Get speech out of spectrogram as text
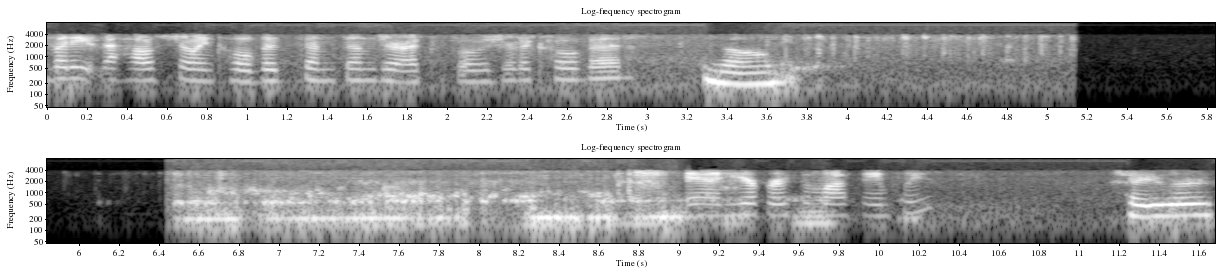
Anybody at the house showing COVID symptoms or exposure to COVID? No. And your first and last name, please? Taylor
